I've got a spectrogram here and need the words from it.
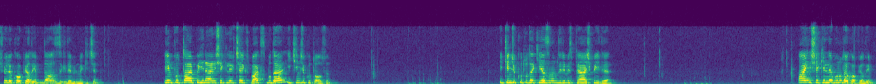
Şöyle kopyalayayım daha hızlı gidebilmek için. Input type'ı yine aynı şekilde checkbox. Bu da ikinci kutu olsun. İkinci kutudaki yazılım dilimiz PHP'ydi. Aynı şekilde bunu da kopyalayayım.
